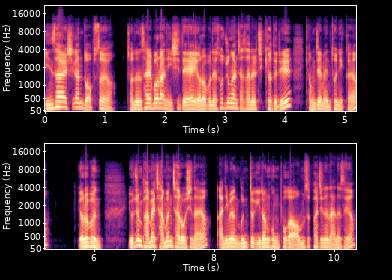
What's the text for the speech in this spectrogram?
인사할 시간도 없어요. 저는 살벌한 이 시대에 여러분의 소중한 자산을 지켜드릴 경제 멘토니까요. 여러분, 요즘 밤에 잠은 잘 오시나요? 아니면 문득 이런 공포가 엄습하지는 않으세요?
